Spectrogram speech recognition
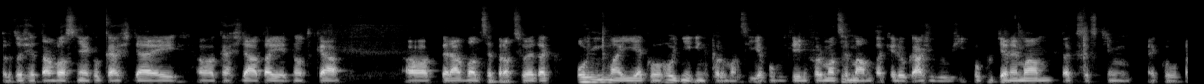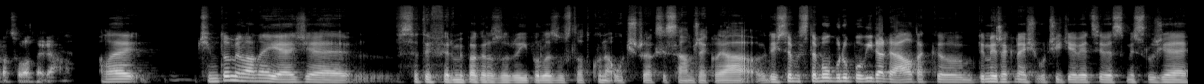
protože tam vlastně jako každý, každá ta jednotka, která v bance pracuje, tak oni mají jako hodně informací a pokud ty informace mám, tak je dokážu využít. Pokud je nemám, tak se s tím jako pracovat nedá. No. Ale čím to, Milane, je, že se ty firmy pak rozhodují podle zůstatku na účtu, jak si sám řekl. Já, když se s tebou budu povídat dál, tak eh, ty mi řekneš určitě věci ve smyslu, že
